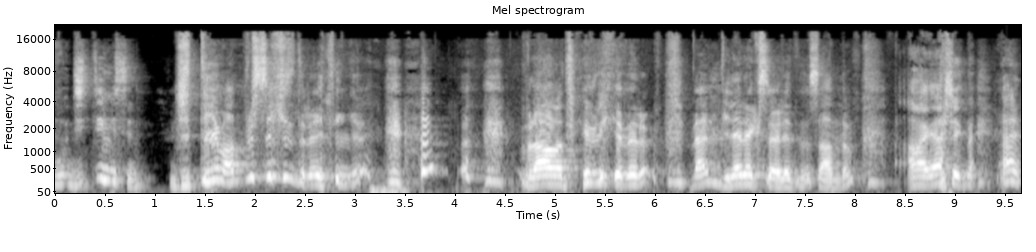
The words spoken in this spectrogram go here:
Bu ciddi misin? Ciddiyim 68'di ratingi. Bravo tebrik ederim. Ben bilerek söylediğini sandım. Ama gerçekten yani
